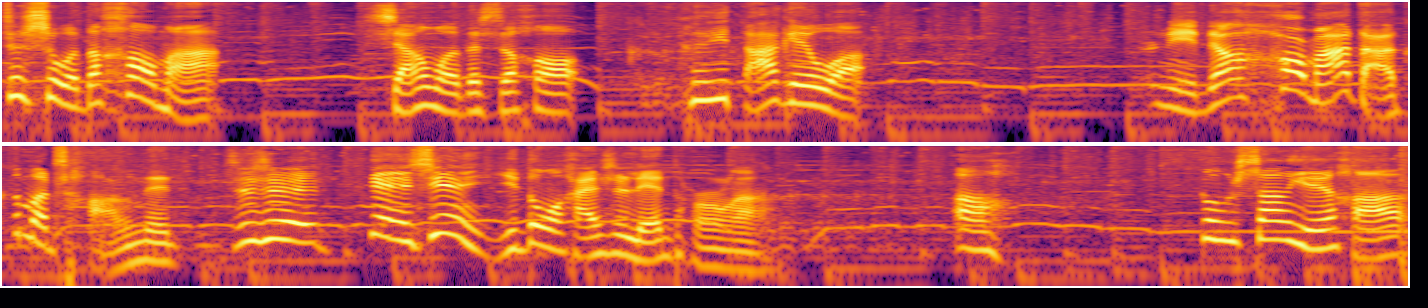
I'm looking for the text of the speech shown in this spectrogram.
这是我的号码，想我的时候可以打给我。你的号码咋这么长呢？这是电信、移动还是联通啊？啊，工商银行。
